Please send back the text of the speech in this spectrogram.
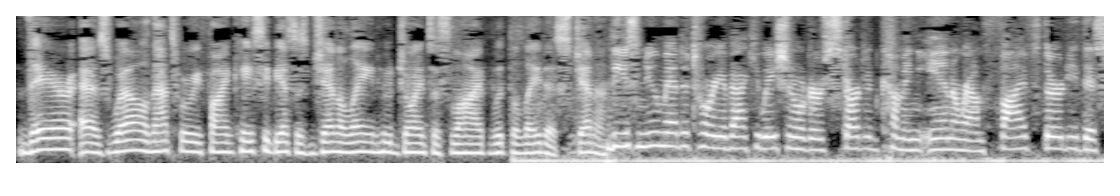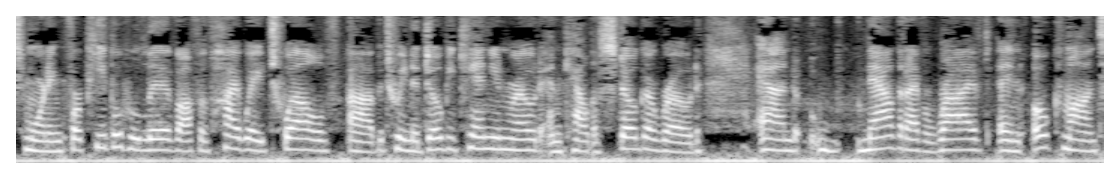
there as well. And that's where we find KCBS's Jenna Lane, who joins us live with the latest. Jenna. These new mandatory evacuation orders started coming in around 5.30 this morning for people who live off of Highway 12 uh, between Adobe Canyon Road and Calistoga Road. And now that I've arrived in Oakmont,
